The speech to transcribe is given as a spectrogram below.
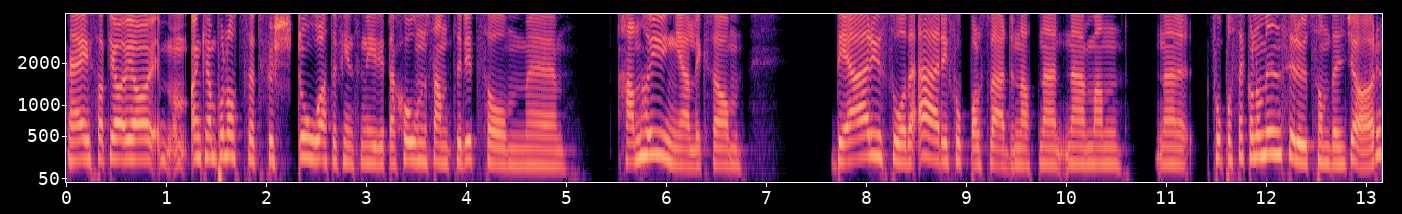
nej, så att jag, jag, man kan på något sätt förstå att det finns en irritation samtidigt som eh, han har ju inga liksom, det är ju så det är i fotbollsvärlden att när, när man när fotbollsekonomin ser ut som den gör,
